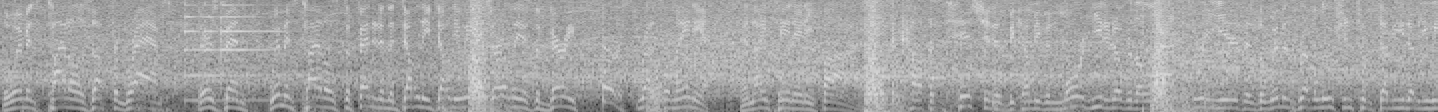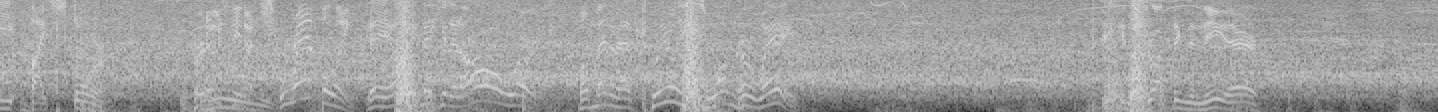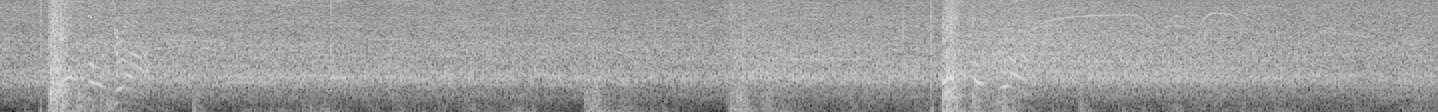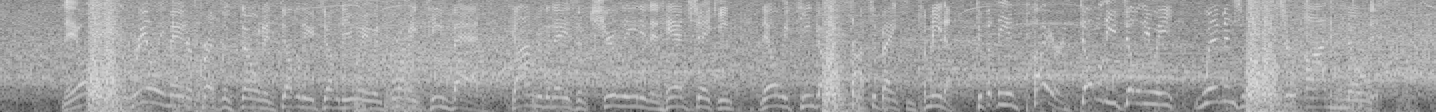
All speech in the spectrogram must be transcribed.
The women's title is up for grabs. There's been women's titles defended in the WWE as early as the very first WrestleMania in 1985. But the competition has become even more heated over the last three years as the women's revolution took WWE by storm. Producing a trampling. Naomi making it all work. Momentum has clearly swung her way. Deconstructing the knee there. Naomi really made her presence known in WWE when forming Team Bad. Gone were the days of cheerleading and handshaking. Naomi teamed up with Sasha Banks and Tamina to put the entire WWE women's roster on notice.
